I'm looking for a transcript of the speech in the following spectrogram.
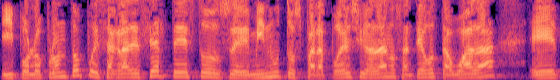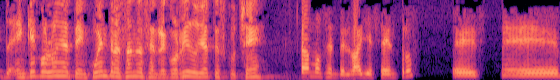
y por lo pronto, pues, agradecerte estos eh, minutos para Poder Ciudadano Santiago Taboada. Eh, ¿En qué colonia te encuentras? ¿Andas en recorrido? Ya te escuché. Estamos en del Valle Centro, este,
